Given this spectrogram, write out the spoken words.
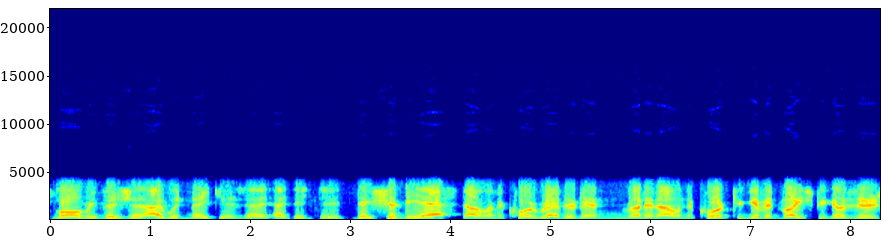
small revision I would make is I, I think they, they should be asked out on the court rather than running out on the court to give advice because there's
